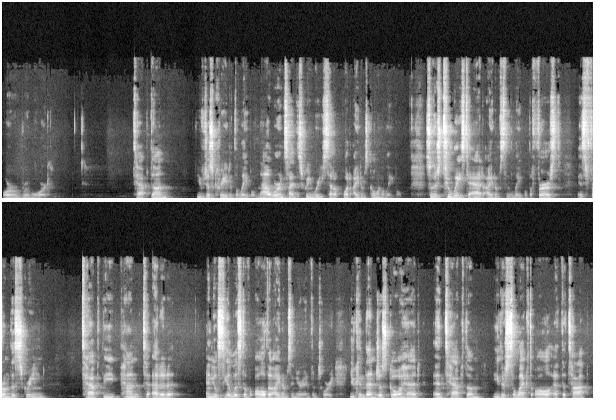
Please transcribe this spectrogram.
or reward. Tap done. You've just created the label. Now we're inside the screen where you set up what items go in a label. So there's two ways to add items to the label. The first is from this screen, tap the pen to edit it, and you'll see a list of all the items in your inventory. You can then just go ahead and tap them, either select all at the top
